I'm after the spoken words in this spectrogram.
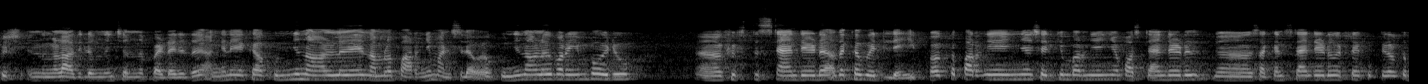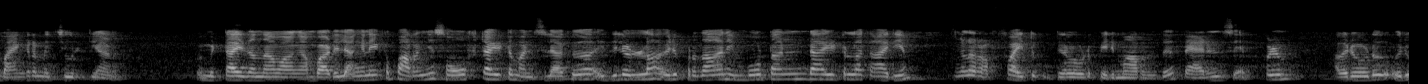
പക്ഷെ നിങ്ങൾ അതിലൊന്നും ചെന്ന് പെടരുത്. അങ്ങനെയൊക്കെ ആ കുഞ്ഞുനാളിലെ നമ്മൾ പറഞ്ഞ് മനസ്സിലാവും കുഞ്ഞുനാൾ പറയുമ്പോൾ ഒരു ഫിഫ്ത്ത് സ്റ്റാൻഡേർഡ് അതൊക്കെ വരില്ലേ? ഇപ്പോൾ ഒക്കെ പറഞ്ഞു കഴിഞ്ഞാൽ ശരിക്കും പറഞ്ഞു കഴിഞ്ഞാൽ ഫസ്റ്റ് സ്റ്റാൻഡേർഡ് സെക്കൻഡ് സ്റ്റാൻഡേർഡ് തൊട്ടേ കുട്ടികൾക്ക് ഭയങ്കര മെച്യൂരിറ്റിയാണ് മിഠായി തന്നാൽ വാങ്ങാൻ പാടില്ല. അങ്ങനെയൊക്കെ പറഞ്ഞ് സോഫ്റ്റായിട്ട് മനസ്സിലാക്കുക. ഇതിലുള്ള ഒരു പ്രധാന ഇമ്പോർട്ടന്റ് ആയിട്ടുള്ള കാര്യം നിങ്ങൾ റഫായിട്ട് കുട്ടികളോട് പെരുമാറരുത്. പാരൻസ് എപ്പോഴും അവരോട് ഒരു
